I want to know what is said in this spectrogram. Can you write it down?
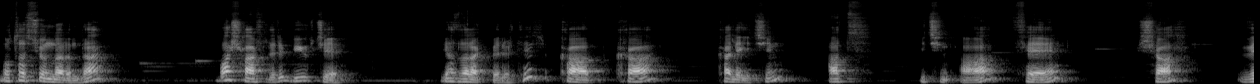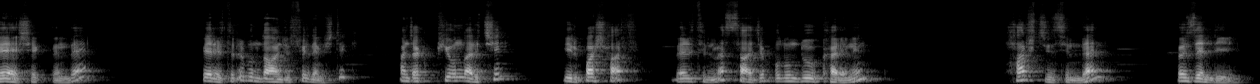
notasyonlarında baş harfleri büyükçe yazılarak belirtir. K, K, kale için, at için A, F, şah, V şeklinde belirtilir. Bunu daha önce söylemiştik. Ancak piyonlar için bir baş harf belirtilmez. Sadece bulunduğu karenin harf cinsinden özelliği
